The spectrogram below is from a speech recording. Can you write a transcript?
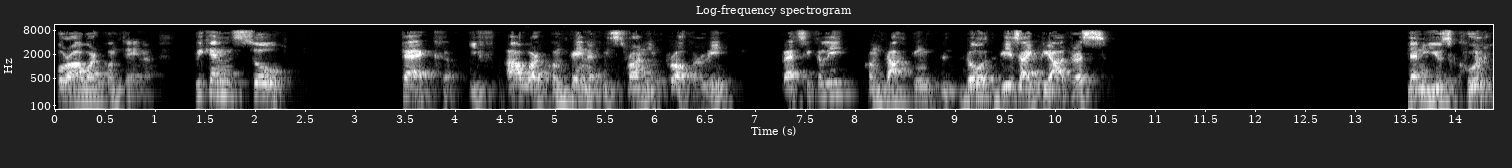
for our container. We can so check if our container is running properly, basically contacting this IP address. Then use curl.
